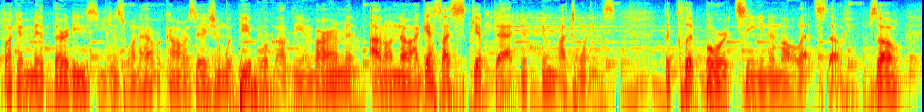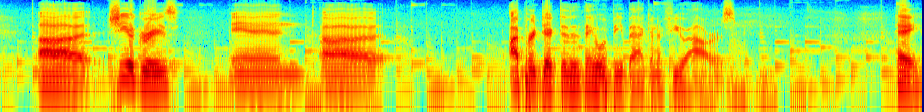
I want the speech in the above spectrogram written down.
fucking mid 30s. You just want to have a conversation with people about the environment. I don't know. I guess I skipped that in, in my 20s the clipboard scene and all that stuff. So uh, she agrees, and uh, I predicted that they would be back in a few hours. Hey,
